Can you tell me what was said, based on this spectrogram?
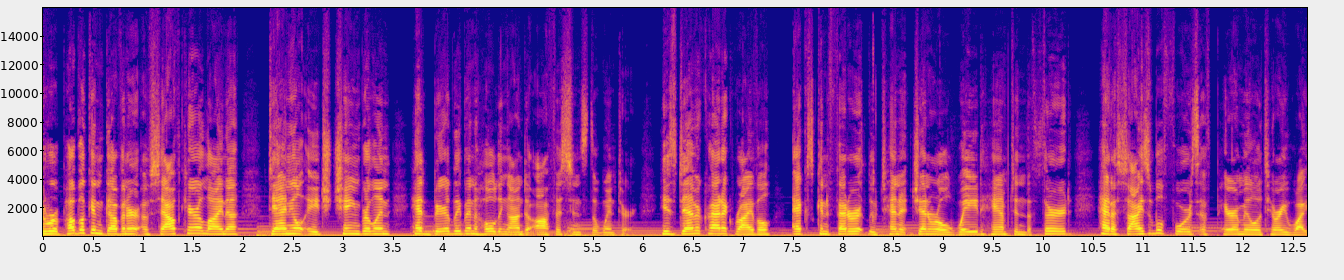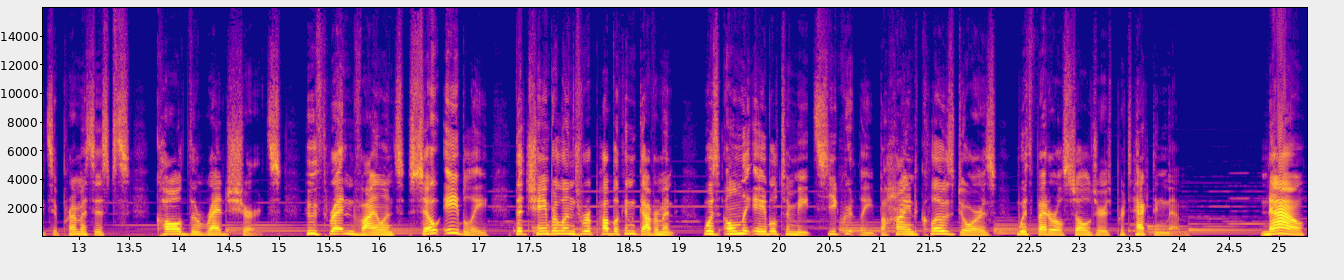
The Republican governor of South Carolina, Daniel H. Chamberlain, had barely been holding on to office since the winter. His Democratic rival, ex Confederate Lieutenant General Wade Hampton III, had a sizable force of paramilitary white supremacists called the Red Shirts, who threatened violence so ably that Chamberlain's Republican government was only able to meet secretly behind closed doors with federal soldiers protecting them. Now,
